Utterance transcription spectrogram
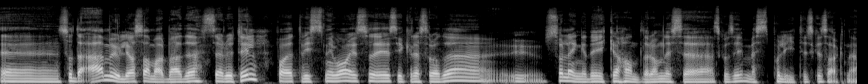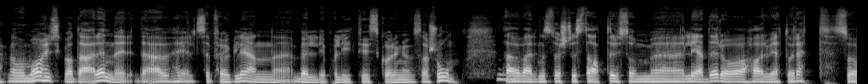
Eh, så det er mulig å samarbeide, ser det ut til, på et visst nivå i Sikkerhetsrådet, så lenge det ikke handler om disse si, mest politiske sakene. Men man må huske på at det er, en, det er helt selvfølgelig en eh, veldig politisk organisasjon. Det er jo verdens største stater som eh, leder og har vetorett, så,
